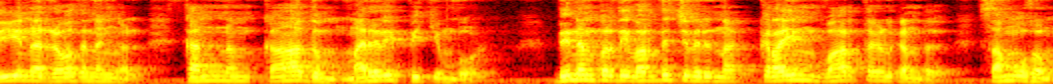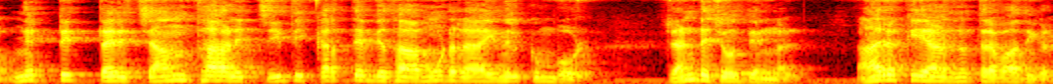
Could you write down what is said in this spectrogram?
ദീനരോധനങ്ങൾ കണ്ണും കാതും മരവിപ്പിക്കുമ്പോൾ ദിനം പ്രതി വർദ്ധിച്ചു വരുന്ന ക്രൈം വാർത്തകൾ കണ്ട് സമൂഹം ഞെട്ടിത്തരിച്ച് അന്താളിച്ച് ഇതി കർത്തവ്യത മൂടരായി നിൽക്കുമ്പോൾ രണ്ട് ചോദ്യങ്ങൾ. ആരൊക്കെയാണ് ഇതിന് ഉത്തരവാദികൾ?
